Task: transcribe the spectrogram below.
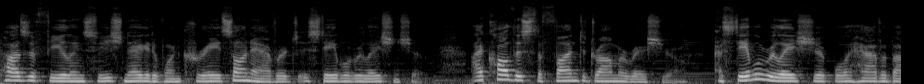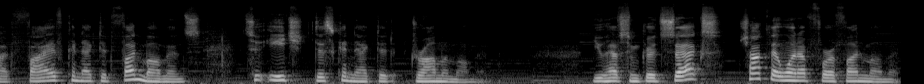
positive feelings to each negative one creates, on average, a stable relationship. I call this the fun to drama ratio. A stable relationship will have about five connected fun moments to each disconnected drama moment. You have some good sex? Chalk that one up for a fun moment.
